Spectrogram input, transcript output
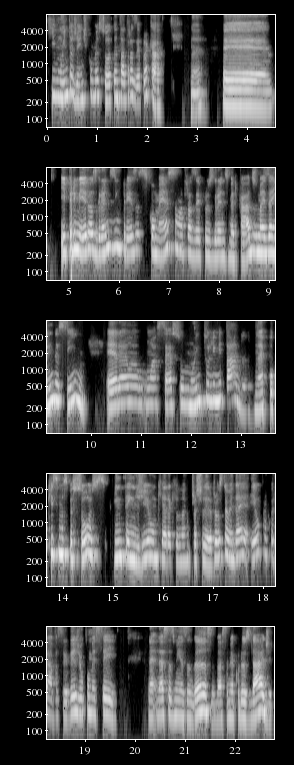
que muita gente começou a tentar trazer para cá, né? É, e primeiro as grandes empresas começam a trazer para os grandes mercados, mas ainda assim era um acesso muito limitado, né? Pouquíssimas pessoas entendiam o que era aquilo na prateleira. Para você ter uma ideia, eu procurava cerveja, eu comecei né, nessas minhas andanças, nessa minha curiosidade,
